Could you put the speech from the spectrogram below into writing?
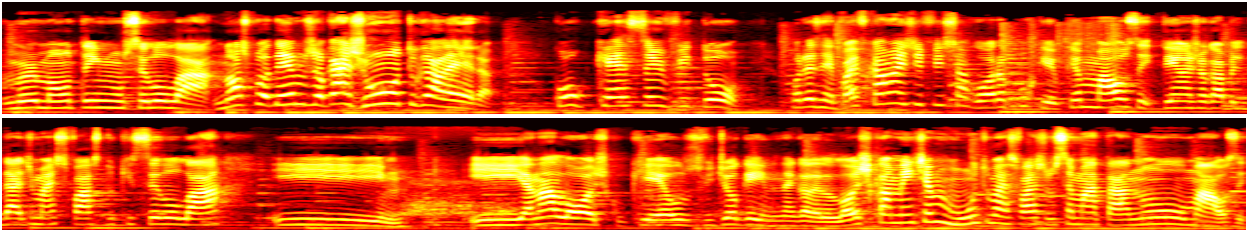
meu irmão tem um celular. Nós podemos jogar junto, galera. Qualquer servidor. Por exemplo, vai ficar mais difícil agora, por quê? Porque mouse tem a jogabilidade mais fácil do que celular e, e analógico, que é os videogames, né, galera? Logicamente é muito mais fácil você matar no mouse.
